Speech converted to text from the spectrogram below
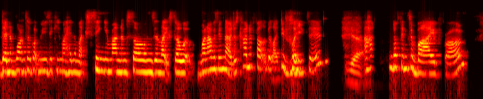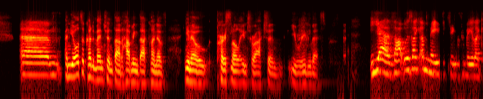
then once I've got music in my head, I'm like singing random songs and like so when I was in there, I just kind of felt a bit like deflated. Yeah. I- had Nothing to vibe from. Um And you also kind of mentioned that having that kind of, you know, personal interaction you really missed. yeah that was like a major thing for me like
